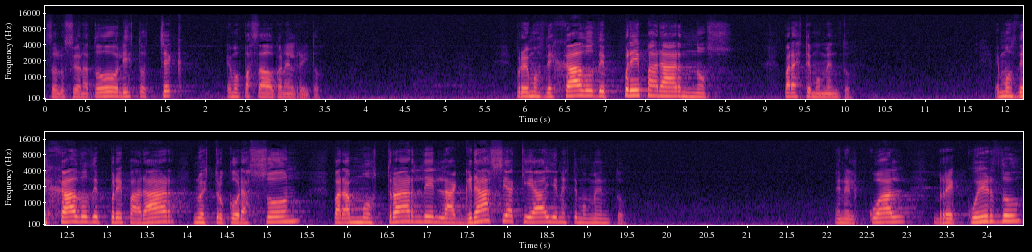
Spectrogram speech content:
soluciona todo, listo, check, hemos pasado con el rito. Pero hemos dejado de prepararnos para este momento. Hemos dejado de preparar nuestro corazón para mostrarle la gracia que hay en este momento, en el cual recuerdo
